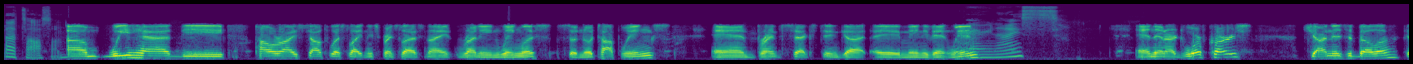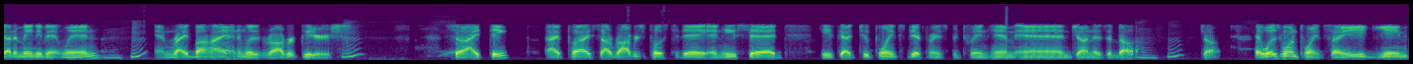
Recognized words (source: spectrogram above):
That's awesome. Um, we had the Powerized Southwest Lightning Sprints last night running wingless, so no top wings. And Brent Sexton got a main event win. Very nice. And then our dwarf cars, John Isabella got a main event win, Mm-hmm. and right behind him was Robert Peters. So I think I I saw Robert's post today, and he said he's got two points difference between him and John Isabella. Mm-hmm. So it was one point. So he gained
